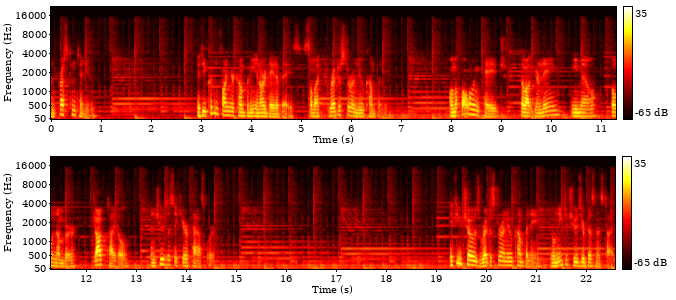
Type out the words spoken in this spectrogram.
and press Continue. If you couldn't find your company in our database, select Register a New Company. On the following page, fill out your name, email, phone number, job title, and choose a secure password. If you chose Register a New Company, you'll need to choose your business type.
